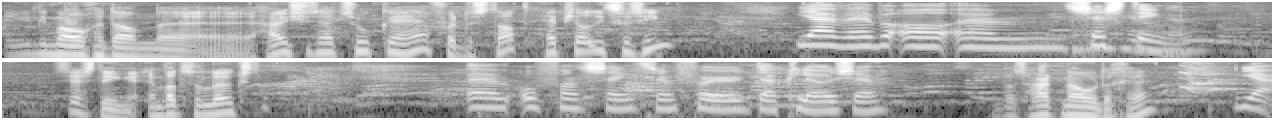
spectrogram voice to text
Jullie mogen dan eh, huisjes uitzoeken hè, voor de stad. Heb je al iets gezien? Ja, we hebben al ehm, zes dingen. Zes dingen. En wat is het leukste? ehm, opvangcentrum voor daklozen. Dat is hard nodig, hè? Ja,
